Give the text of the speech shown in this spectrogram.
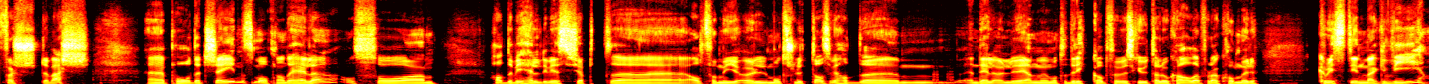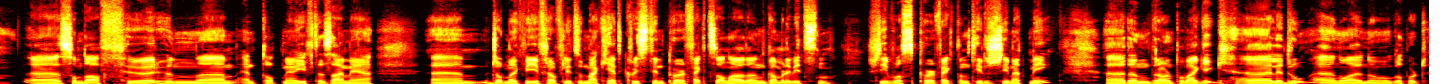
første vers uh, på The Chain, som åpna det hele. Og så hadde vi heldigvis kjøpt uh, altfor mye øl mot slutta, så vi hadde um, en del øl igjen vi måtte drikke opp før vi skulle ut av lokalet, for da kommer Christine McVie, uh, som da før hun endte opp med å gifte seg med Um, John McVie fra Fleetwood Mac het Kristin Perfect, så han har jo den gamle vitsen. She was perfect until she met me. Uh, den drar han på hver gig, uh, eller dro. Uh, nå er hun jo gått bort.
